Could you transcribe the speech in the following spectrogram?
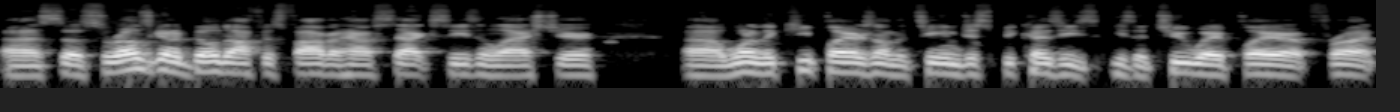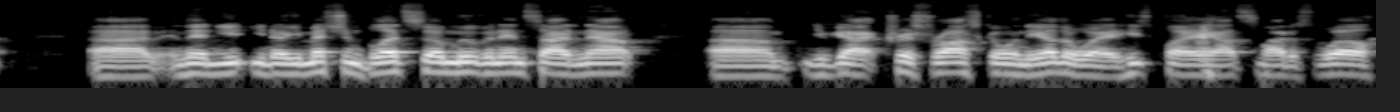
Uh, so Sorrell's going to build off his five and a half sack season last year. Uh, one of the key players on the team, just because he's he's a two way player up front. Uh, and then you you know you mentioned Bledsoe moving inside and out. Um, you've got Chris Ross going the other way. He's playing outside as well.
